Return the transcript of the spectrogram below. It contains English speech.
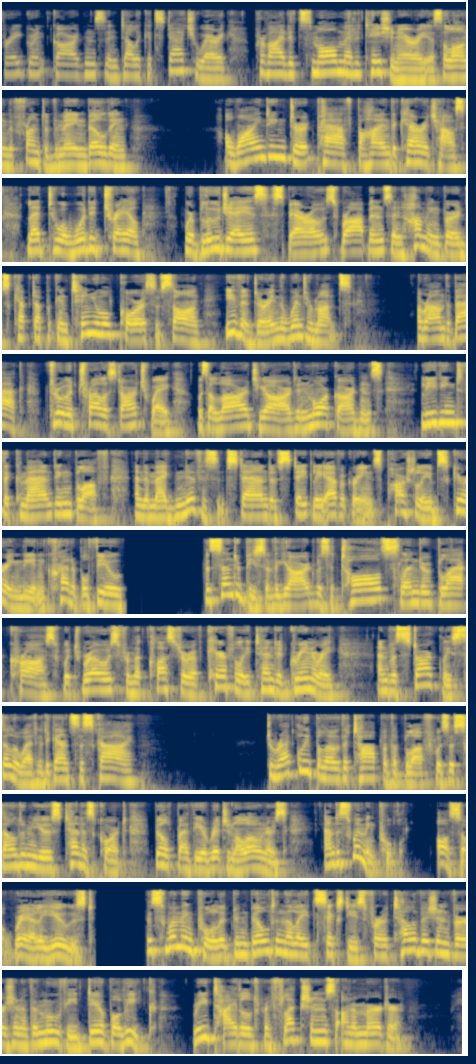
Fragrant gardens and delicate statuary provided small meditation areas along the front of the main building. A winding dirt path behind the carriage house led to a wooded trail where blue jays, sparrows, robins, and hummingbirds kept up a continual chorus of song, even during the winter months. Around the back, through a trellised archway, was a large yard and more gardens, leading to the commanding bluff and a magnificent stand of stately evergreens partially obscuring the incredible view. The centerpiece of the yard was a tall, slender black cross which rose from a cluster of carefully tended greenery and was starkly silhouetted against the sky. Directly below the top of the bluff was a seldom used tennis court built by the original owners and a swimming pool, also rarely used. The swimming pool had been built in the late 60s for a television version of the movie Diabolique, retitled Reflections on a Murder.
